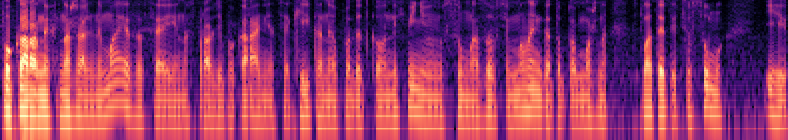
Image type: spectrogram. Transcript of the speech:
Покараних, на жаль, немає за це, і насправді покарання це кілька неоподаткованих мінімумів. Сума зовсім маленька, тобто можна сплатити цю суму і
